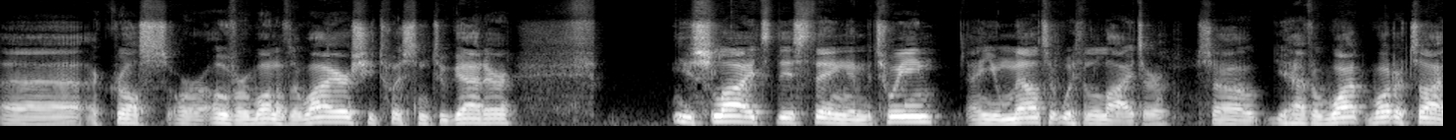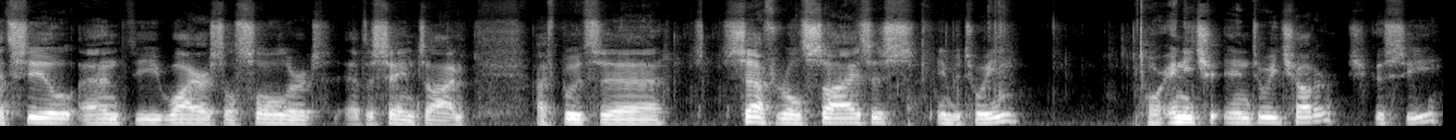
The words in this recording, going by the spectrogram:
uh, across or over one of the wires, you twist them together, you slide this thing in between and you melt it with a lighter. So you have a watertight seal and the wires are soldered at the same time. I've put uh, several sizes in between or in each, into each other, as you can see.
